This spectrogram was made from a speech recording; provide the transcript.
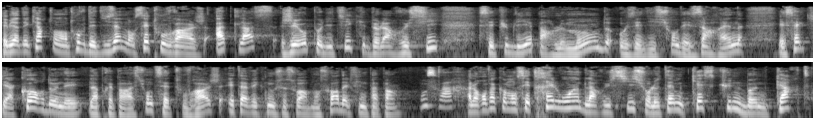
Eh bien des cartes, on en trouve des dizaines dans cet ouvrage, Atlas géopolitique de la Russie. C'est publié par Le Monde aux éditions des Arènes et celle qui a coordonné la préparation de cet ouvrage est avec nous ce soir. Bonsoir Delphine Papin. Bonsoir. Alors on va commencer très loin de la Russie sur le thème qu'est-ce qu'une bonne carte?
